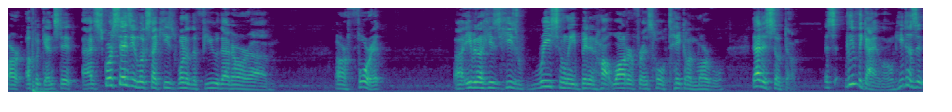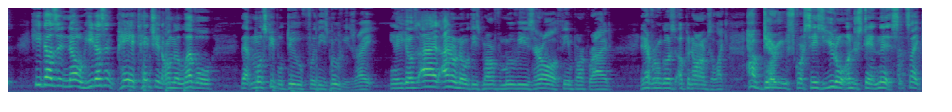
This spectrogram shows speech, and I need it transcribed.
are up against it. Uh, Scorsese looks like he's one of the few that are uh, are for it. Uh, even though he's he's recently been in hot water for his whole take on Marvel. That is so dumb. It's, leave the guy alone. He doesn't he doesn't know. He doesn't pay attention on the level that most people do for these movies, right? You know, he goes, I, I don't know what these Marvel movies. They're all a theme park ride. And everyone goes up in arms. They're like, how dare you, Scorsese? You don't understand this. It's like,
